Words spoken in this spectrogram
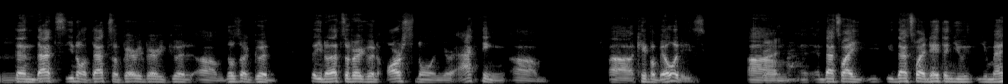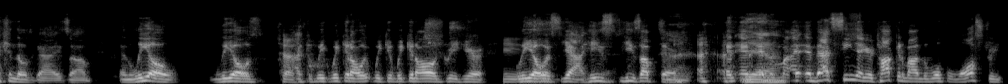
mm. then that's you know that's a very very good um, those are good you know that's a very good arsenal in your acting um, uh, capabilities um, right. and, and, that's why that's why Nathan you you mentioned those guys um, and Leo Leo's I can, we, we can all we can we can all agree here he's, Leo is yeah he's he's up there and and, yeah. and, my, and that scene that you're talking about in the Wolf of Wall Street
